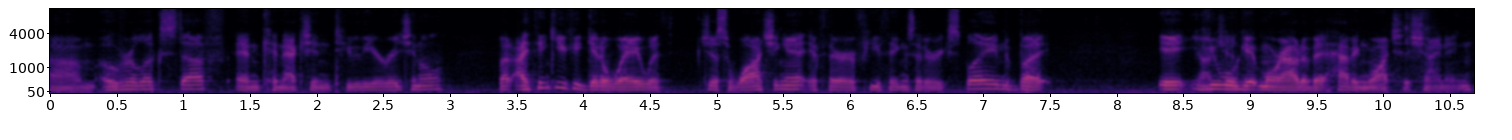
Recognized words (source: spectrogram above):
um, overlooked stuff and connection to the original, but I think you could get away with just watching it if there are a few things that are explained. But it you will get more out of it having watched The Shining.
